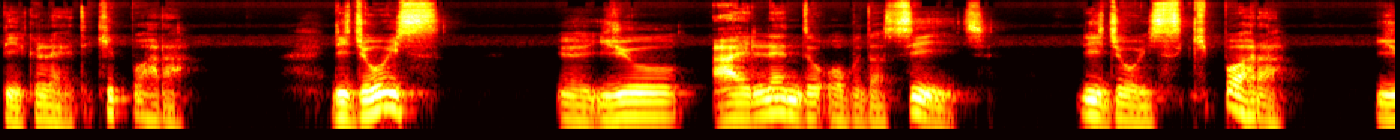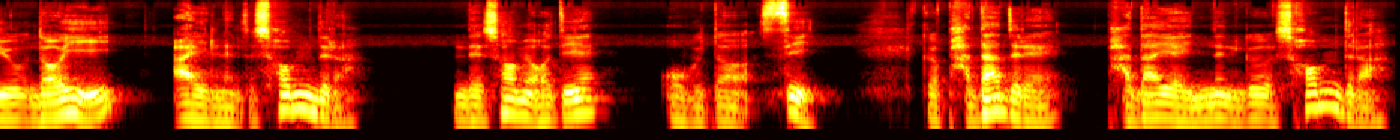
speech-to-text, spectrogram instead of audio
Be glad. 기뻐하라. Rejoice. You island of the seas. Rejoice. 기뻐하라. You 너희 아일랜드 섬들아. 근데 섬이 어디에? Of the sea. 그 바다들의 바다에 있는 그 섬들아.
